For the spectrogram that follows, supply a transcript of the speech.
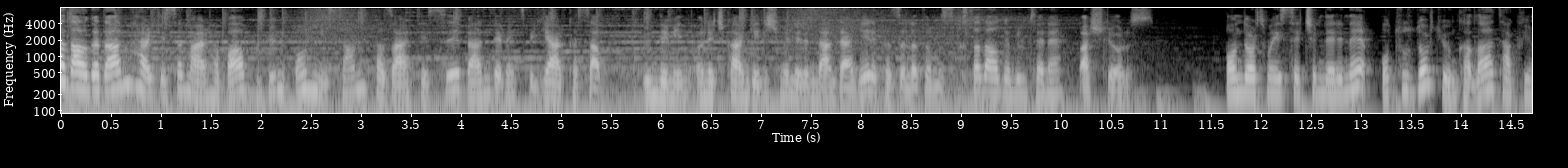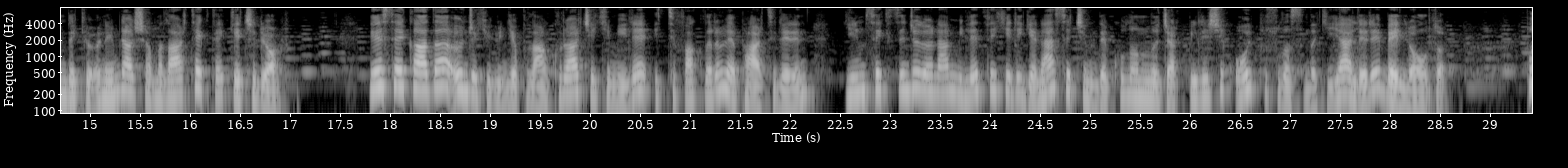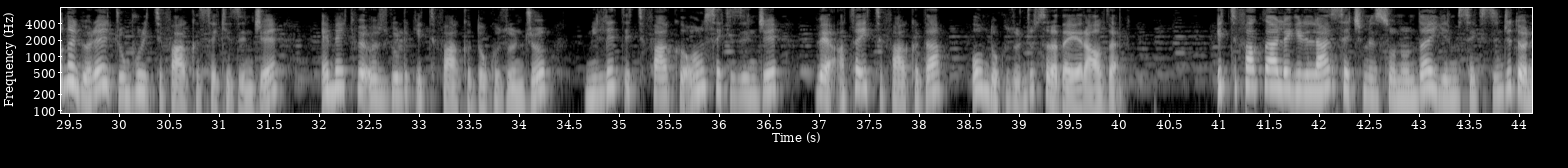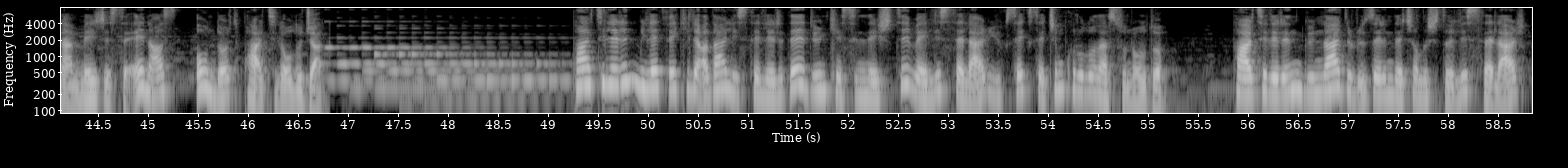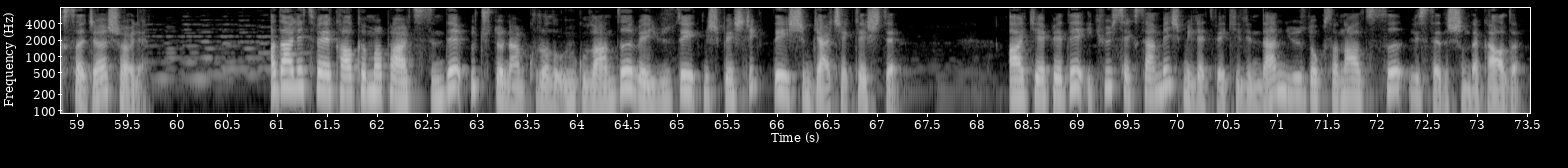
Kısa Dalga'dan herkese merhaba. Bugün 10 Nisan Pazartesi. Ben Demet Bilge Erkasap. Gündemin öne çıkan gelişmelerinden derleyerek hazırladığımız Kısa Dalga bültene başlıyoruz. 14 Mayıs seçimlerine 34 gün kala takvimdeki önemli aşamalar tek tek geçiliyor. YSK'da önceki gün yapılan kura çekimiyle ittifakların ve partilerin 28. dönem milletvekili genel seçiminde kullanılacak birleşik oy pusulasındaki yerleri belli oldu. Buna göre Cumhur İttifakı 8. Emek ve Özgürlük İttifakı 9. Millet İttifakı 18. ve Ata İttifakı da 19. sırada yer aldı. İttifaklarla girilen seçimin sonunda 28. dönem meclisi en az 14 partili olacak. Partilerin milletvekili aday listeleri de dün kesinleşti ve listeler Yüksek Seçim Kurulu'na sunuldu. Partilerin günlerdir üzerinde çalıştığı listeler kısaca şöyle. Adalet ve Kalkınma Partisi'nde 3 dönem kuralı uygulandı ve %75'lik değişim gerçekleşti. AKP'de 285 milletvekilinden 196'sı liste dışında kaldı.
